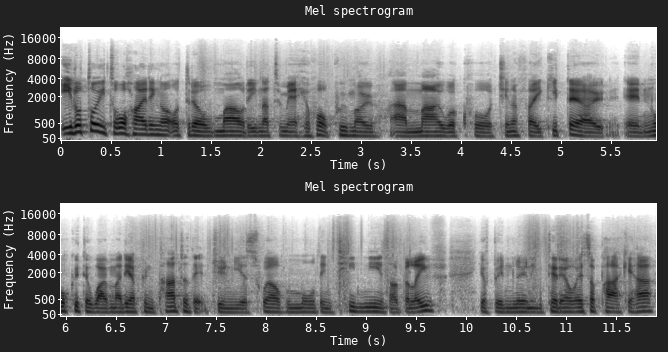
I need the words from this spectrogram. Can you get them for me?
I roto i tō haerenga o te reo Māori, nā te mea he hoa pūmau māua ko Jennifer, i kite au, e nōku te waimarie, I've been part of that journey as well for more than ten years I believe, You've been learning te reo as a Pākehā.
